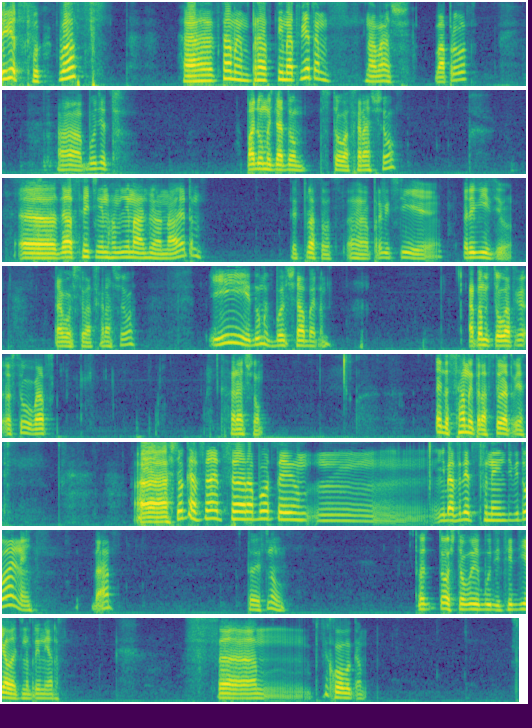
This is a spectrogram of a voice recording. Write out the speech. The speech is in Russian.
Приветствую вас. А, самым простым ответом на ваш вопрос а, будет подумать о том, что у вас хорошо, э, заострить внимание на этом, то есть просто вот э, провести ревизию того, что у вас хорошо, и думать больше об этом. О том, что у вас, что у вас хорошо. Это самый простой ответ. А, что касается работы непосредственно индивидуальной, да, то есть, ну, то, то, что вы будете делать, например, с э, психологом,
